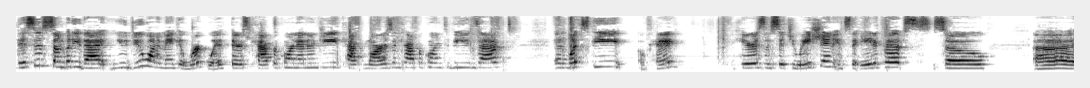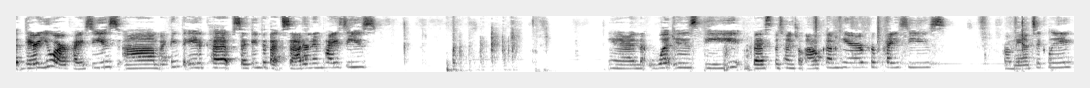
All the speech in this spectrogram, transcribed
this is somebody that you do want to make it work with. There's Capricorn energy, Cap Mars and Capricorn to be exact. And what's the, okay, here's the situation. It's the Eight of Cups. So uh, there you are, Pisces. Um, I think the Eight of Cups, I think that that's Saturn in Pisces. And what is the best potential outcome here for Pisces romantically?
